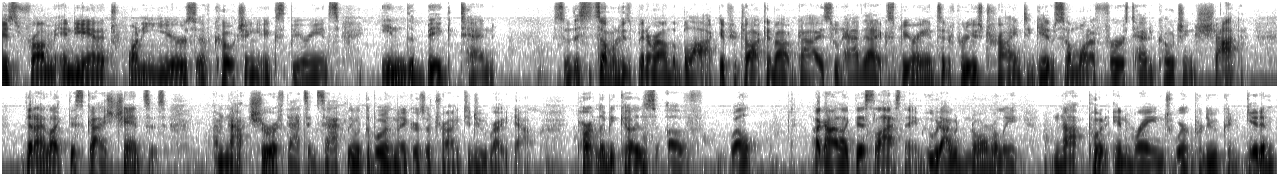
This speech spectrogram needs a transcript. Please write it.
is from Indiana, 20 years of coaching experience in the Big Ten. So this is someone who's been around the block. If you're talking about guys who have that experience and have produced trying to give someone a first head coaching shot, then I like this guy's chances. I'm not sure if that's exactly what the Boilermakers are trying to do right now. Partly because of, well, a guy like this last name, who I would normally not put in range where Purdue could get him.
